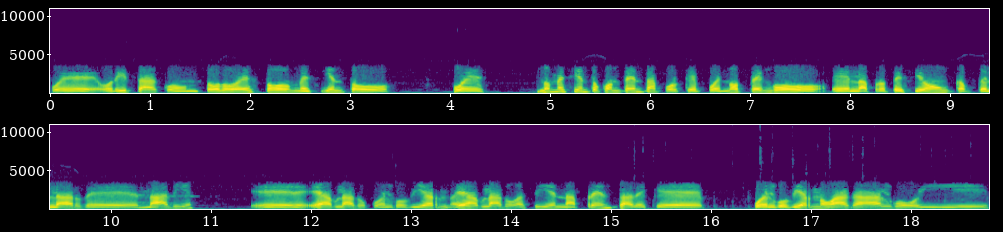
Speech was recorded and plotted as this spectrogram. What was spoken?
pues ahorita con todo esto me siento pues no me siento contenta porque pues no tengo eh, la protección cautelar de nadie eh, he hablado con el gobierno, he hablado así en la prensa de que pues el gobierno haga algo y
